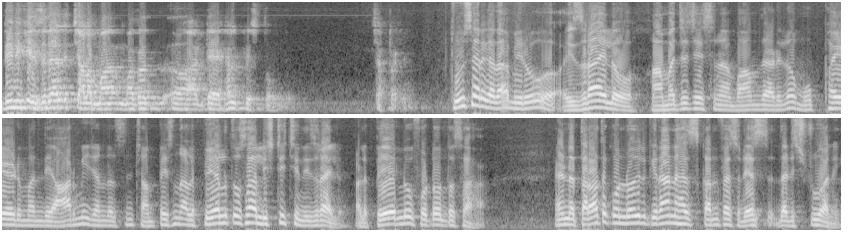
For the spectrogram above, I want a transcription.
దీనికి ఇజ్రాయెల్ చాలా మ- మద్దతు అంటే హెల్ప్ ఇస్తుంది. చెప్పండి. చూశారు కదా మీరు ఇజ్రాయెల్ ఆ మధ్య చేసిన బాంబు దాడిలో ముప్పై ఏడు మంది ఆర్మీ జనరల్స్ని చంపేసింది. వాళ్ళ పేర్లతో సహా లిస్ట్ ఇచ్చింది ఇజ్రాయెల్. వాళ్ళ పేర్లు ఫోటోలతో సహా. అండ్ తర్వాత కొన్ని రోజులకి Iran has confessed yes that is true అని.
